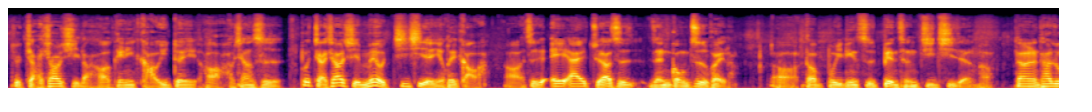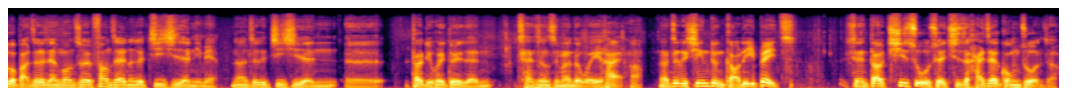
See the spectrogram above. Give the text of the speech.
就假消息了，哈，给你搞一堆，哈，好像是不假消息，没有机器人也会搞啊，啊，这个 AI 主要是人工智慧了，哦，倒不一定是变成机器人，哈，当然，他如果把这个人工智慧放在那个机器人里面，那这个机器人，呃，到底会对人产生什么样的危害，哈？那这个辛顿搞了一辈子，现在到七十五岁，其实还在工作，你知道，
